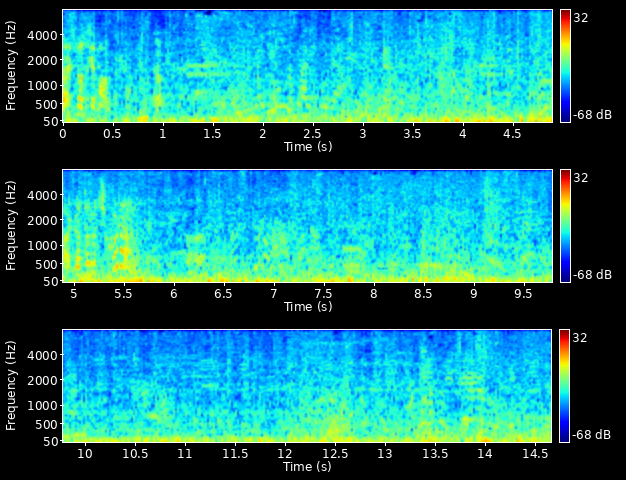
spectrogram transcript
Atrás de você, durar. Só que eu tô te curando. Objetivo precisa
